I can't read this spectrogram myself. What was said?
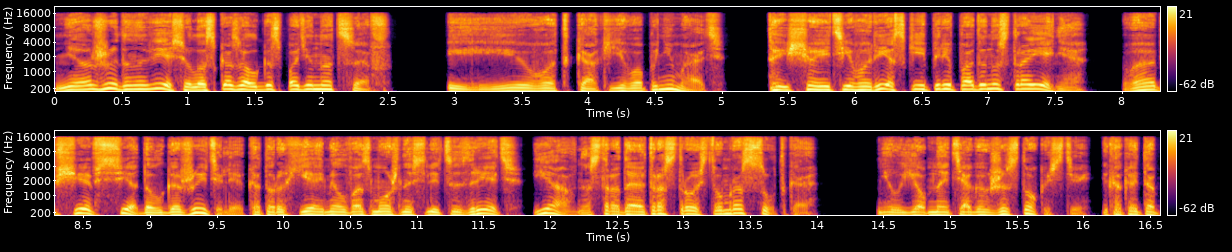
Неожиданно весело сказал господин Ацеф. И вот как его понимать? Да еще эти его резкие перепады настроения. Вообще все долгожители, которых я имел возможность лицезреть, явно страдают расстройством рассудка. Неуемная тяга к жестокости и какая-то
